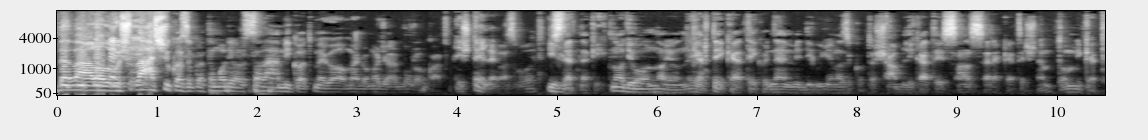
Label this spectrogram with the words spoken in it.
bevállalós, lássuk azokat a magyar szalámikat, meg a, meg a magyar borokat. És tényleg az volt. Ízlet nekik. Nagyon-nagyon értékelték, hogy nem mindig ugyanazokat a sáblikát és szanszereket, és nem tudom miket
